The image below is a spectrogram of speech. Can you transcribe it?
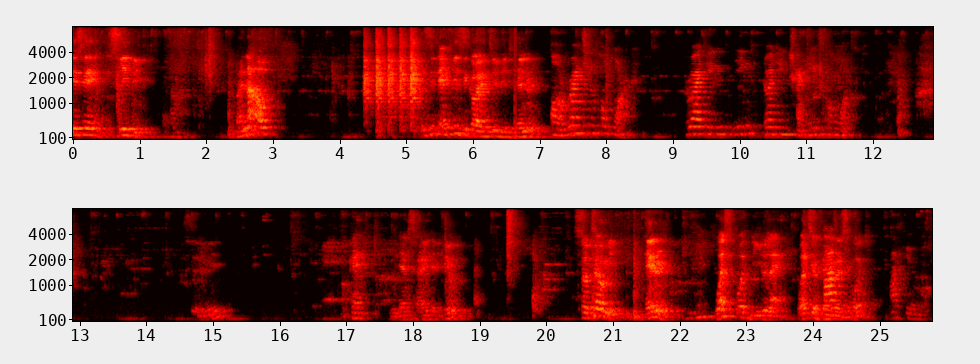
you say sleeping, but now is it a physical activity, Henry? Or writing homework. Writing in writing Chinese homework. Swimming. Okay, we just write a few. So tell me, Henry, mm-hmm. what sport do you like? What's your favorite Basketball. sport? Basketball.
